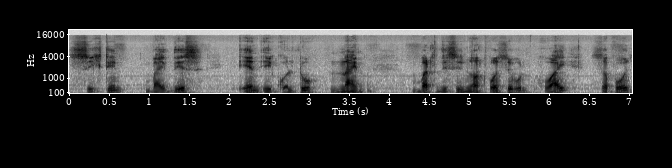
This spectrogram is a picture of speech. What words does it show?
16 by this n equal to 9 but this is not possible. Why? Suppose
